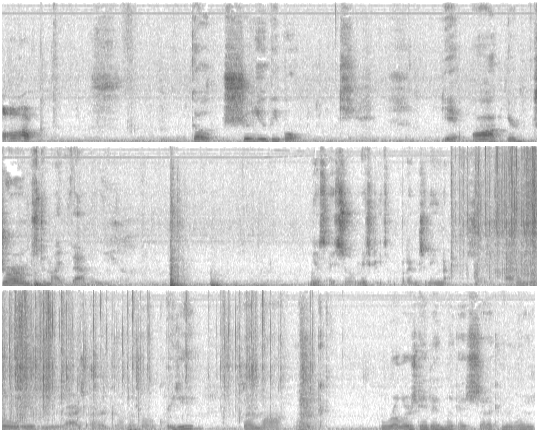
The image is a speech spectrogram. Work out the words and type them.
off? Go, shoot you people. Get off your germs to my family. Yes, I saw my screen, but I'm sitting down. So I don't know if you guys are gonna go crazy. I'm not like roller skating like I said I kind of was.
